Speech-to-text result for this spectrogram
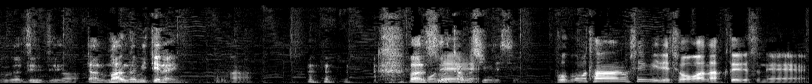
僕は全然、ああの、漫画見てないんで、あ まあ、すごい楽しみですよ。僕も楽しみでしょうがなくてですね。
